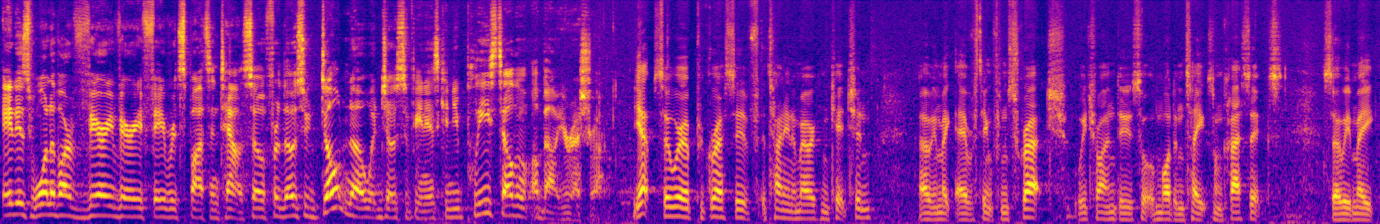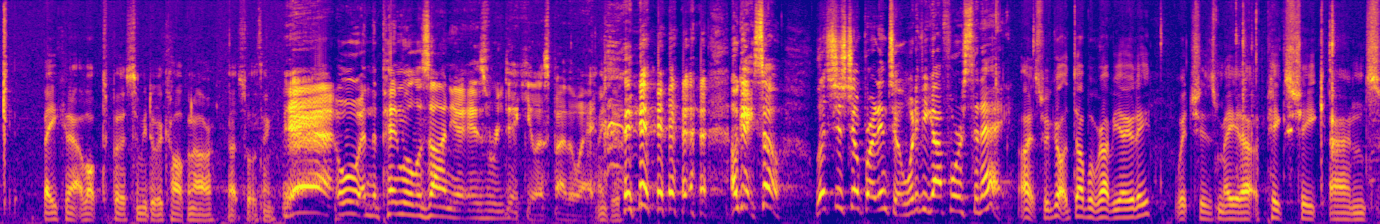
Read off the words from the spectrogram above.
It is one of our very, very favorite spots in town. So for those who don't know what Josephine is, can you please tell them about your restaurant? Yep, so we're a progressive Italian American kitchen. Uh, we make everything from scratch. We try and do sort of modern takes on classics. So we make bacon out of octopus and we do a carbonara, that sort of thing. Yeah. Oh, and the pinwheel lasagna is ridiculous, by the way. Thank you. okay, so let's just jump right into it. What have you got for us today? All right, so we've got a double ravioli, which is made out of pig's cheek and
